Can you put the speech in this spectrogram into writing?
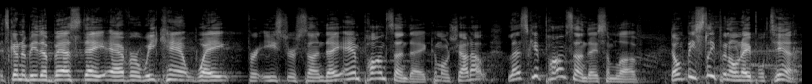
It's going to be the best day ever. We can't wait for Easter Sunday and Palm Sunday. Come on, shout out. Let's give Palm Sunday some love. Don't be sleeping on April 10th.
